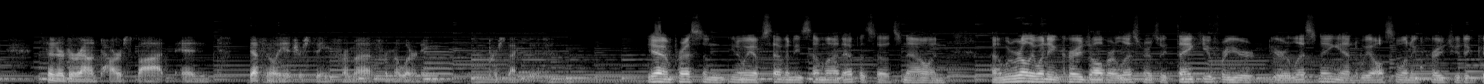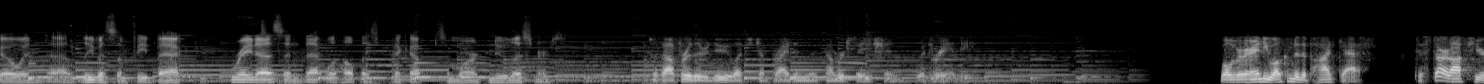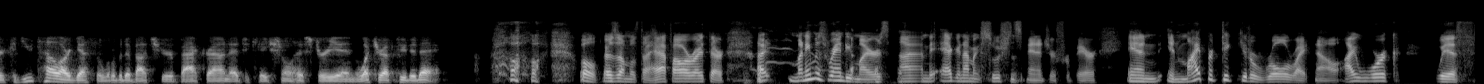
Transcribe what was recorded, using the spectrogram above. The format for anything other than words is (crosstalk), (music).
centered around tar spot and definitely interesting from a from a learning perspective. Yeah, and Preston, you know, we have 70 some odd episodes now, and um, we really want to encourage all of our listeners. We thank you for your your listening, and we also want to encourage you to go and uh, leave us some feedback, rate us, and that will help us pick up some more new listeners. So, without further ado, let's jump right into the conversation with Randy. Well, Randy, welcome to the podcast. To start off here, could you tell our guests a little bit about your background, educational history, and what you're up to today? (laughs) well, there's almost a half hour right there. I, my name is Randy Myers. I'm the Agronomic Solutions Manager for Bayer. And in my particular role right now, I work with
